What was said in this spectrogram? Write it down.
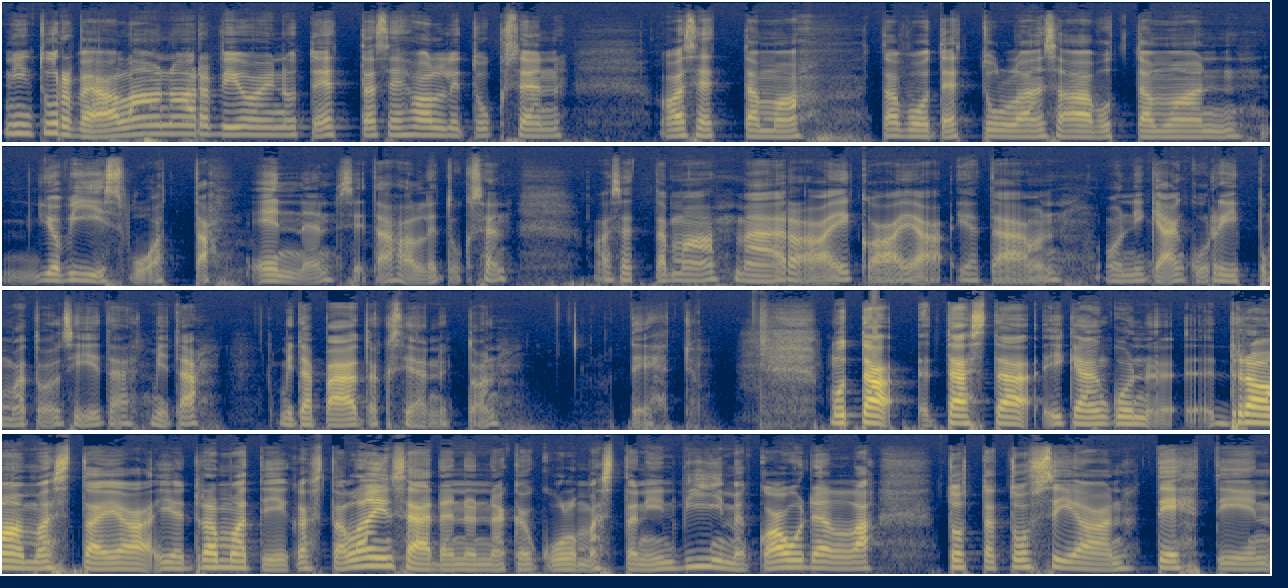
Niin turveala on arvioinut, että se hallituksen asettama tavoite tullaan saavuttamaan jo viisi vuotta ennen sitä hallituksen asettamaa määräaikaa, ja, ja tämä on, on ikään kuin riippumaton siitä, että mitä, mitä päätöksiä nyt on tehty. Mutta tästä ikään kuin draamasta ja, ja dramatiikasta lainsäädännön näkökulmasta, niin viime kaudella totta tosiaan tehtiin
